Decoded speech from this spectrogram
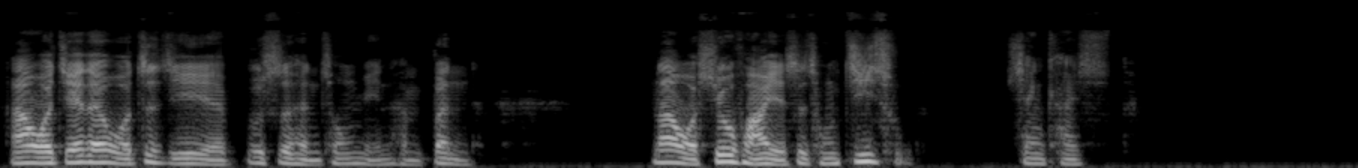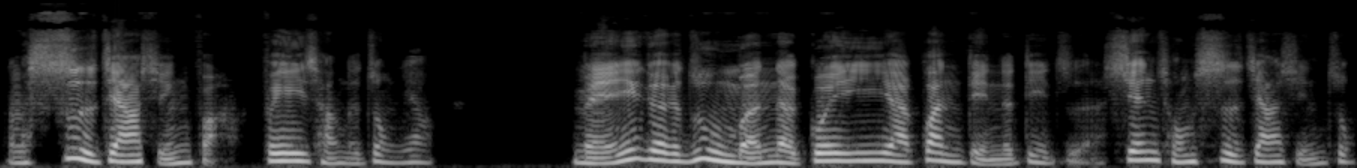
啊，我觉得我自己也不是很聪明、很笨，那我修法也是从基础先开始的。那么四家行法非常的重要，每一个入门的皈依啊、灌顶的弟子，先从四家行做。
